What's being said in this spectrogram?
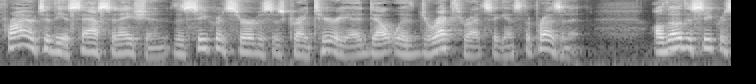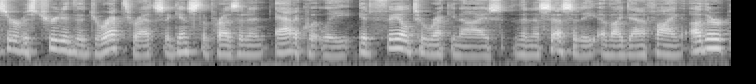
Prior to the assassination, the Secret Service's criteria dealt with direct threats against the president. Although the Secret Service treated the direct threats against the president adequately, it failed to recognize the necessity of identifying other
